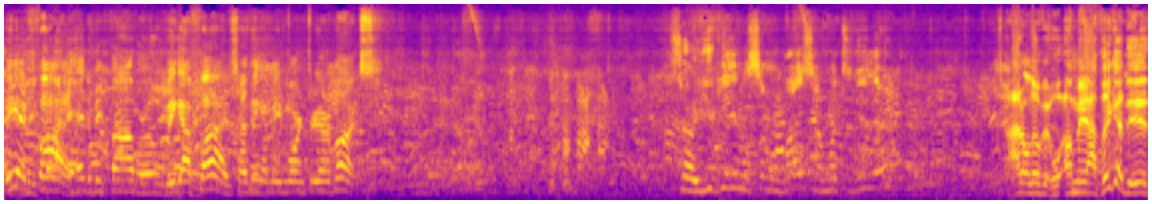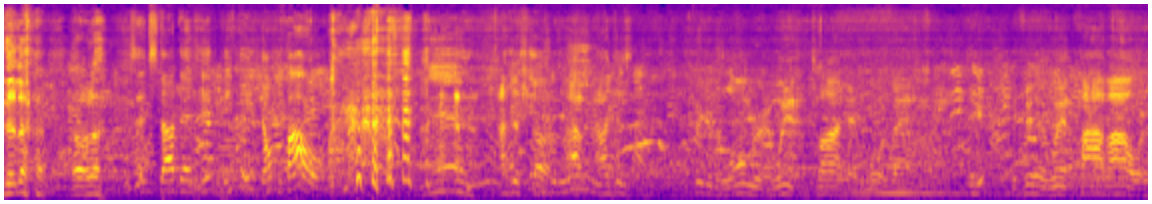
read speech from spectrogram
We had It five. had to be five or over. We got five, so I think I made more than 300 bucks. So you gave me some advice on what to do there? I don't know if it. I mean, I think I did. I don't know. He said, "Stop that hit, Don't foul." Man, I just thought. I, I just figured the longer it went, Clyde had the more advantage. If if it had went five hours,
